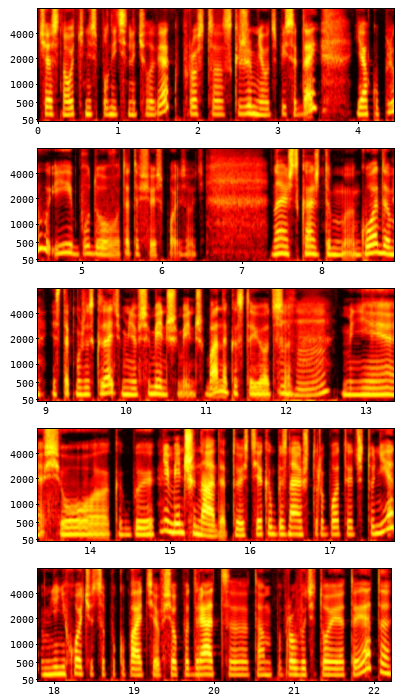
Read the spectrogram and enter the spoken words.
честно, очень исполнительный человек. Просто скажи мне вот список дай, я куплю и буду вот это все использовать знаешь, с каждым годом, если так можно сказать, у меня все меньше и меньше банок остается. Угу. Мне все как бы мне меньше надо. То есть я как бы знаю, что работает, что нет. Мне не хочется покупать все подряд, э, там попробовать и то, и это, и это.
